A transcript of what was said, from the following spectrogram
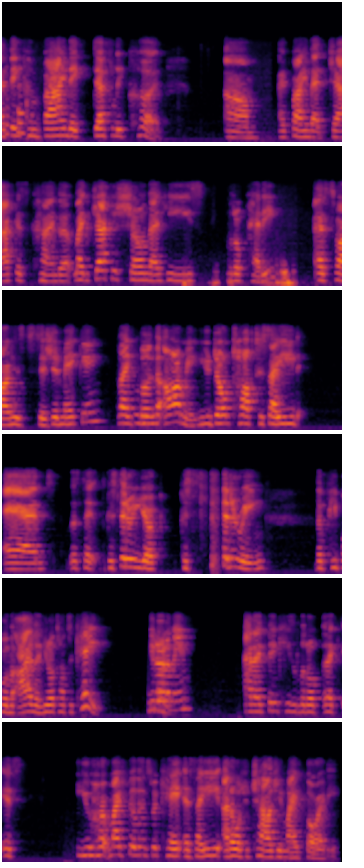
I think combined they definitely could. Um, I find that Jack is kind of like Jack has shown that he's a little petty as far as his decision making. Like Mhm. in the army, you don't talk to Sayid and let's say considering you're considering the people on the island, you don't talk to Kate. You know what I mean? And I think he's a little like it's you hurt my feelings with Kate and Sayid. I don't want you challenging my authority.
